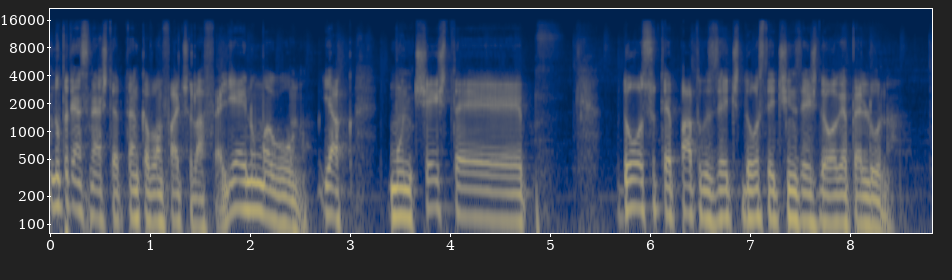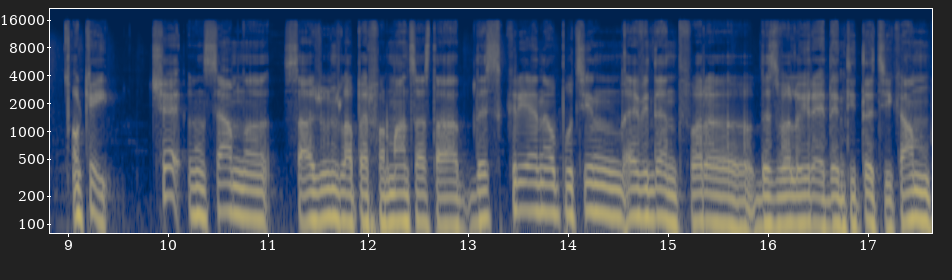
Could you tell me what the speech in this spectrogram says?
nu putem să ne așteptăm că vom face la fel. Ea e numărul 1. Ea muncește 240-250 de ore pe lună. Ok. Ce înseamnă să ajungi la performanța asta? Descrie-ne-o puțin, evident, fără dezvăluirea identității. Cam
